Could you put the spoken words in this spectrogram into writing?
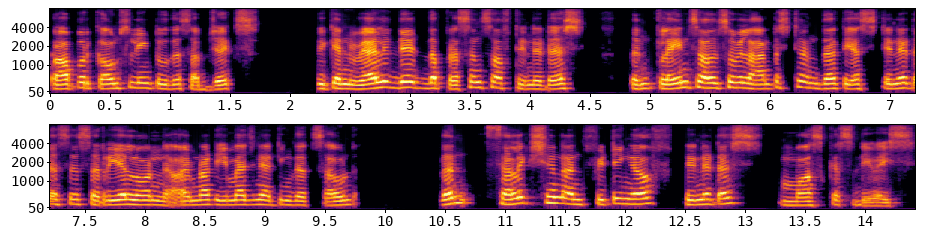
proper counseling to the subjects. We can validate the presence of tinnitus. Then clients also will understand that yes, tinnitus is a real one. I'm not imagining that sound. Then selection and fitting of tinnitus maskers device.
